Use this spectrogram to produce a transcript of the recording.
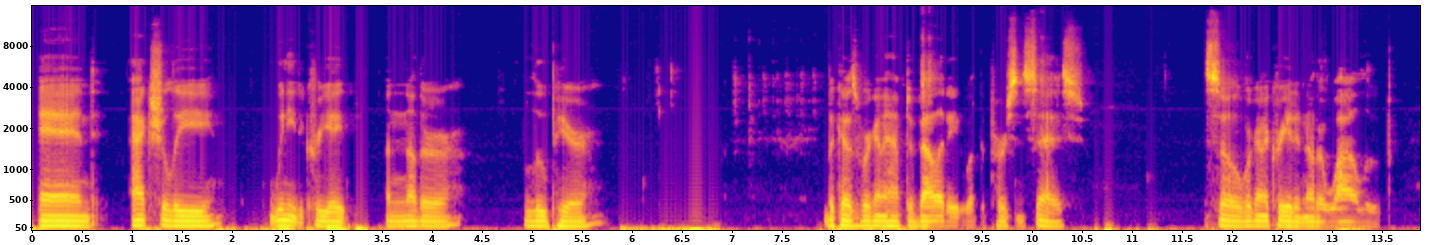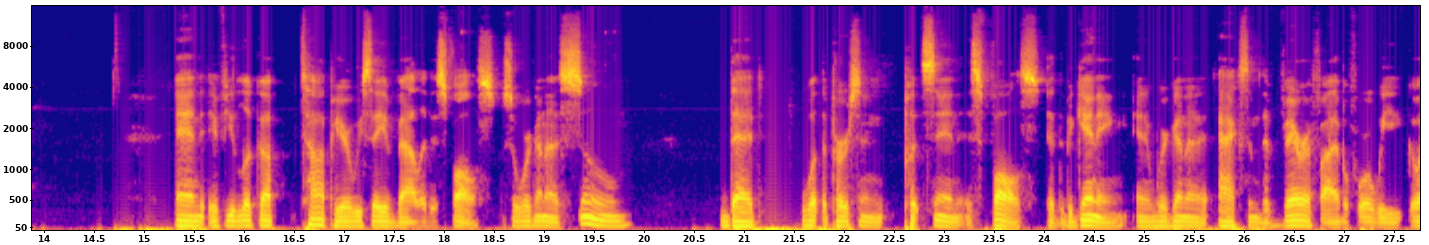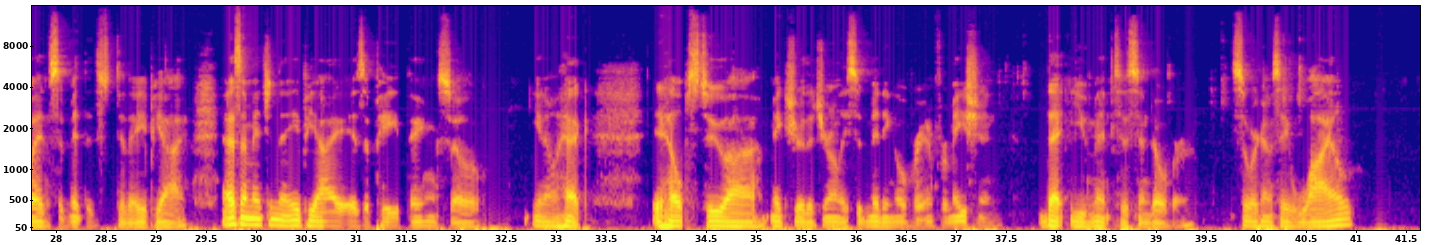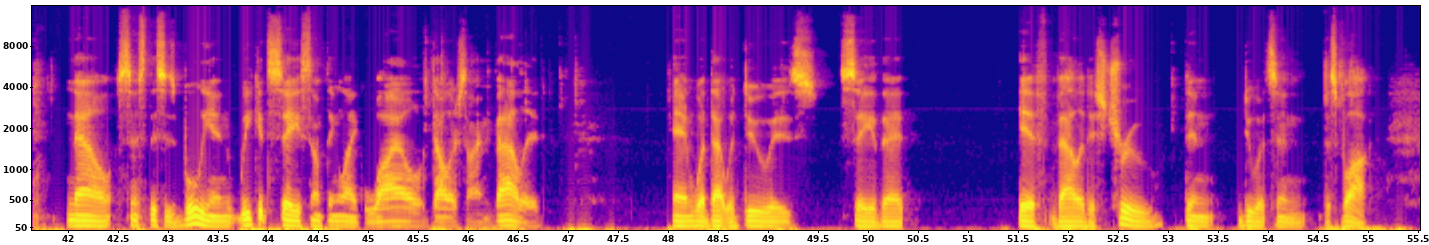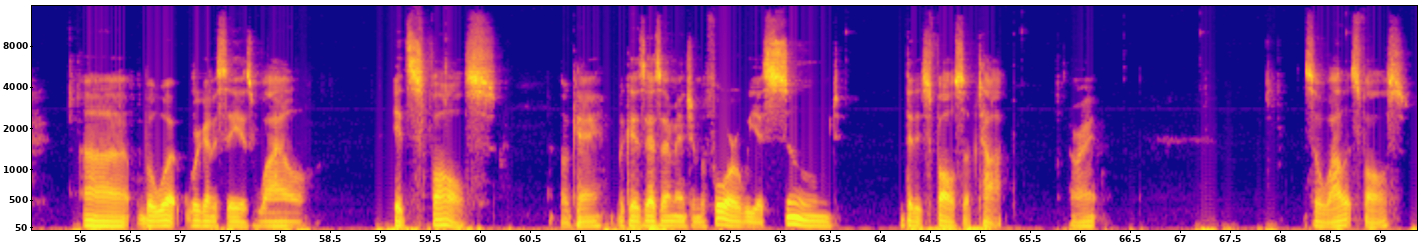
And actually, we need to create another loop here because we're going to have to validate what the person says. So we're going to create another while loop. And if you look up top here, we say valid is false. So we're going to assume that what the person puts in is false at the beginning, and we're going to ask them to verify before we go ahead and submit this to the API. As I mentioned, the API is a paid thing, so you know, heck, it helps to uh, make sure that you're only submitting over information that you meant to send over. So we're going to say while. Now, since this is Boolean, we could say something like while dollar sign valid. And what that would do is say that if valid is true, then do what's in this block. Uh, but what we're going to say is while it's false, okay? Because as I mentioned before, we assumed that it's false up top, all right? So while it's false,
